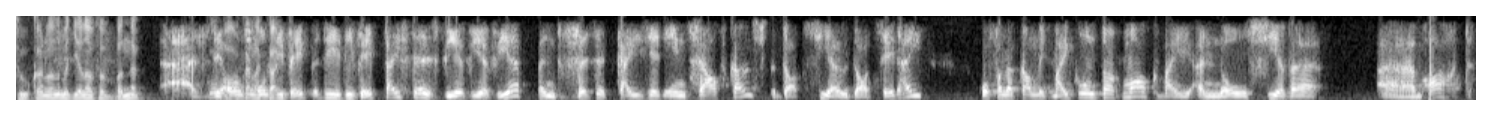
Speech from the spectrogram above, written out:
Hoe kan hulle met julle in verbinding kom? Ja, ons, ons die web die die webtuiste is www.visitkznsouthcoast.co.za of hulle kan met my kontak maak by 071 ehm um, 8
